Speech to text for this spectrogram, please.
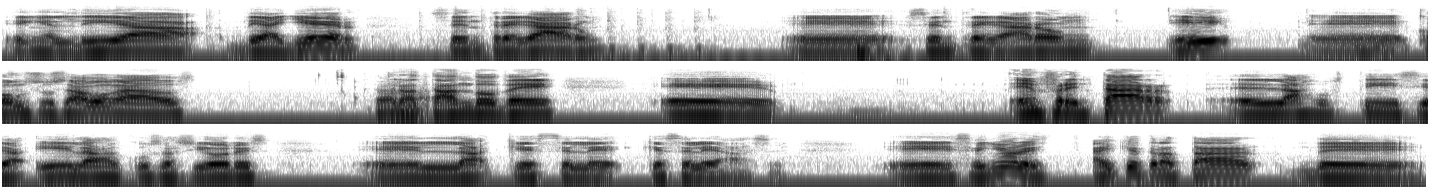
en el día de ayer, se entregaron, eh, se entregaron y eh, con sus abogados tratando de eh, enfrentar la justicia y las acusaciones eh, la que se le que se le hace. Señores hay que tratar de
